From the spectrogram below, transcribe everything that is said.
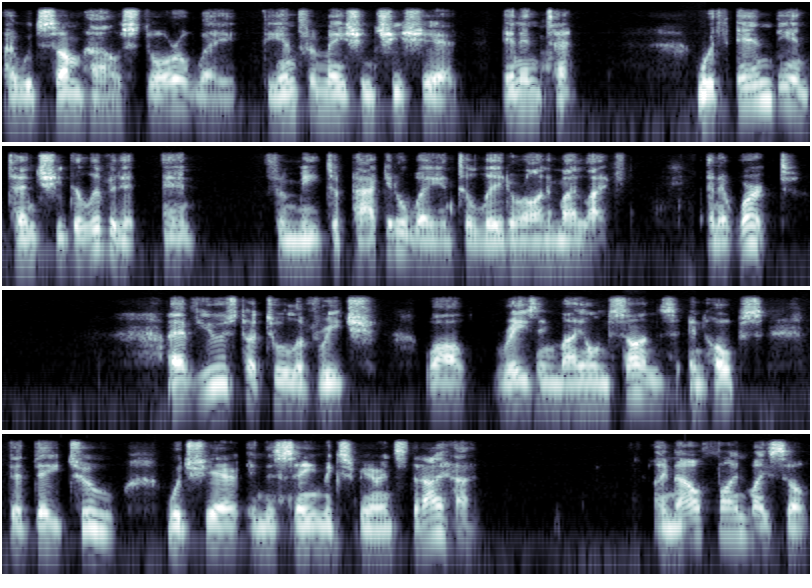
I would somehow store away the information she shared in intent, within the intent she delivered it in, for me to pack it away until later on in my life. And it worked. I have used her tool of reach while raising my own sons in hopes that they too would share in the same experience that I had. I now find myself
